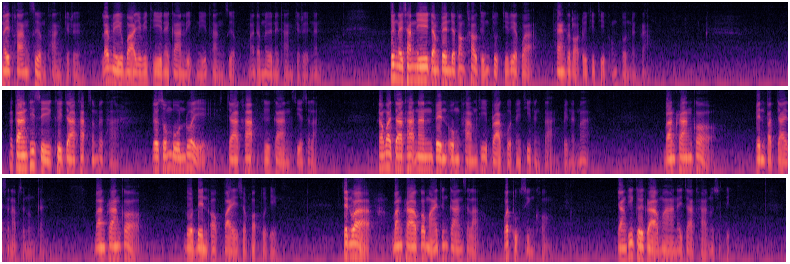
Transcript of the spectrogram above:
ในทางเสื่อมทางเจริญ และมีอุบายวิธีในการหลีกหนีทางเสื่อมมาดำเนินในทางเจริญนั้น ซึ่งในชั้นนี้จำเป็นจะต้องเข้าถึงจุดที่เรียกว่า แทงตลอดโดยทิฏฐิของตนดังกล่าวประการที่สี่คือจาคะสัมปทาเพื่อสมบูรณ์ด้วยจาคะคือการเสียสละคำว่าจาคะนั้นเป็นองค์ธรรมที่ปรากฏในที่ต่าง ๆ เป็นนันมาก บางครั้งก็เป็นปัจจัยสนับสนุนกัน บางครั้งก็โดดเด่นออกไปเฉพาะตัวเอง เช่นว่าบางคราวก็หมายถึงการสละวัตถุสิ่งของ อย่างที่เคยกล่าวมาในจาคานุสติ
